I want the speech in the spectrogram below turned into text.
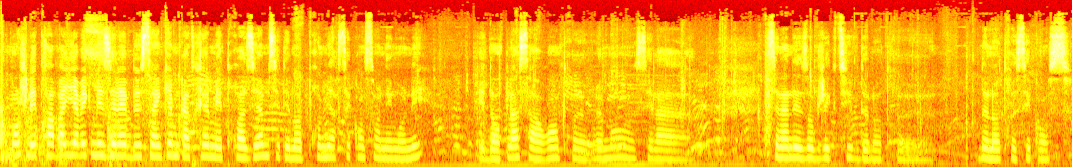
comment je l'ai travaillé avec mes élèves de 5e, 4e et 3e, c'était notre première séquence en Némoné. Et donc là ça rentre vraiment, c'est l'un des objectifs de notre, séquence.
